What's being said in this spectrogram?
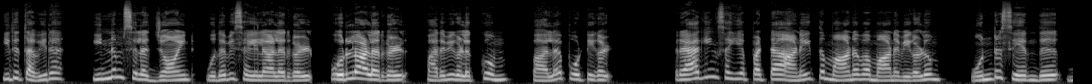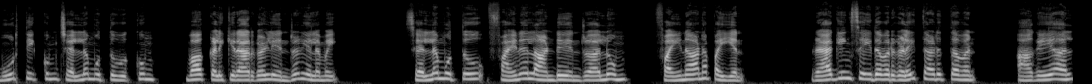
இது தவிர இன்னும் சில ஜாயிண்ட் உதவி செயலாளர்கள் பொருளாளர்கள் பதவிகளுக்கும் பல போட்டிகள். ராகிங் செய்யப்பட்ட அனைத்து மாணவ மாணவிகளும் ஒன்று சேர்ந்து மூர்த்திக்கும் செல்லமுத்துவுக்கும் வாக்களிக்கிறார்கள் என்ற நிலைமை. செல்லமுத்து ஃபைனல் ஆண்டு என்றாலும் ஃபைனான பையன். ராகிங் செய்தவர்களை தடுத்தவன். ஆகையால்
